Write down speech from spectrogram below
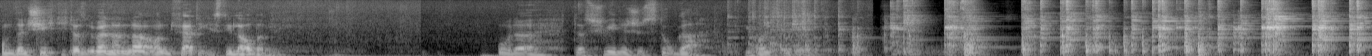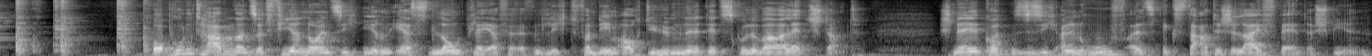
und dann schichte ich das übereinander und fertig ist die Laube. Oder das schwedische Stuga, die Holzhütte. Bob Hund haben 1994 ihren ersten Longplayer veröffentlicht, von dem auch die Hymne Det skulle vara stammt. Schnell konnten sie sich einen Ruf als ekstatische Liveband erspielen.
